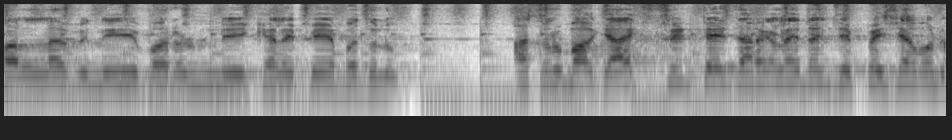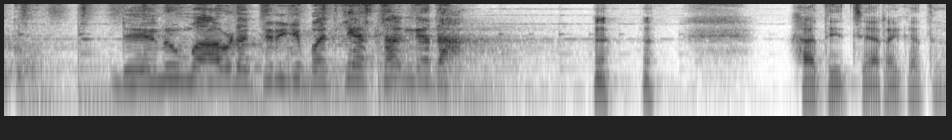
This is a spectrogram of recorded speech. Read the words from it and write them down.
పల్లవిని వరుణ్ణి కలిపే బదులు అసలు మాకు యాక్సిడెంటే జరగలేదని చెప్పేసామనుకో నేను మా ఆవిడ తిరిగి బతికేస్తాం కదా. అది జరగదు.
